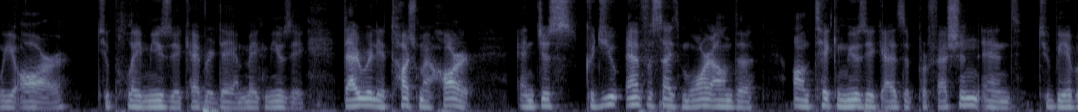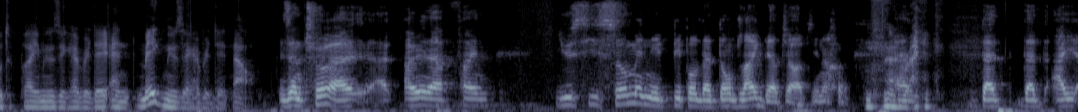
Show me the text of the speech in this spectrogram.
we are to play music every day and make music. That really touched my heart. And just could you emphasize more on the on taking music as a profession and to be able to play music every day and make music every day now? Isn't true? I, I, I mean, I find you see so many people that don't like their jobs, you know. right. That that I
